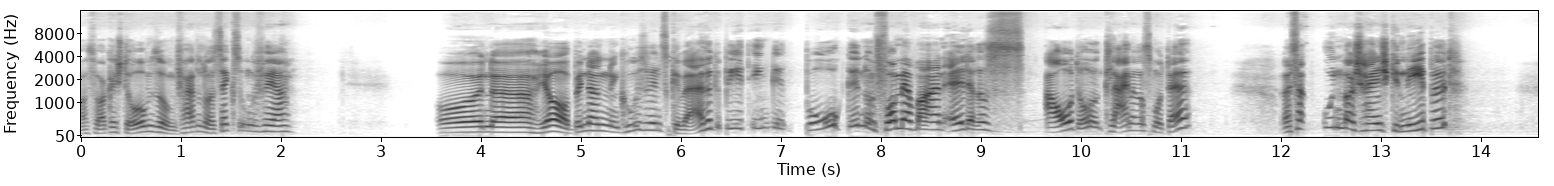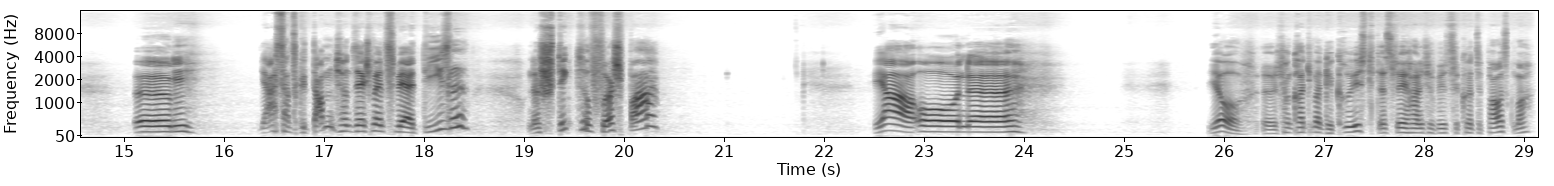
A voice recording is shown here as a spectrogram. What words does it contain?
Das war gestern oben so um Viertel oder sechs ungefähr. Und äh, ja, bin dann in Kusel ins Gewerbegebiet gebogen und vor mir war ein älteres Auto, ein kleineres Modell. Das hat unwahrscheinlich genebelt. Ähm, ja, es hat gedammt mir, es wäre Diesel und das stinkt so furchtbar. Ja, und äh, ja, ich habe gerade jemand gegrüßt, deswegen habe ich ein bisschen kurze Pause gemacht.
